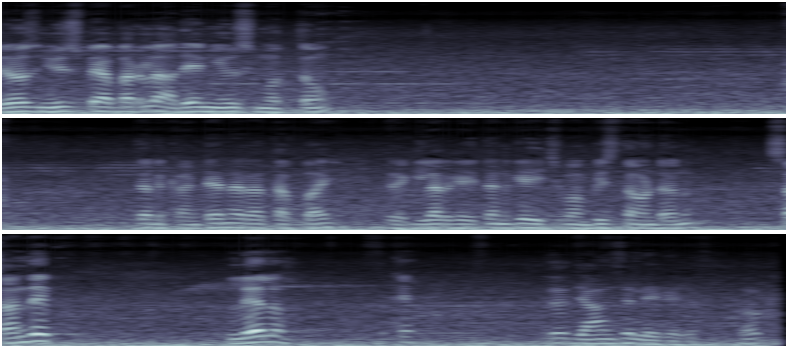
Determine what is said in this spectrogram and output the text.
ఈరోజు న్యూస్ పేపర్లో అదే న్యూస్ మొత్తం. తన కంటైనర్ అత్త అబ్బాయి రెగ్యులర్గా ఇతనికే ఇచ్చి పంపిస్తూ ఉంటాను. సందీప్ లేలో. ఓకే. ఇదే ఝాన్సీ లేకే okay.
